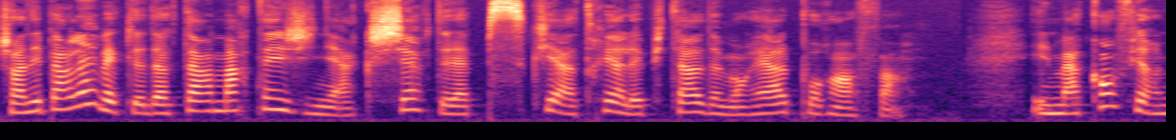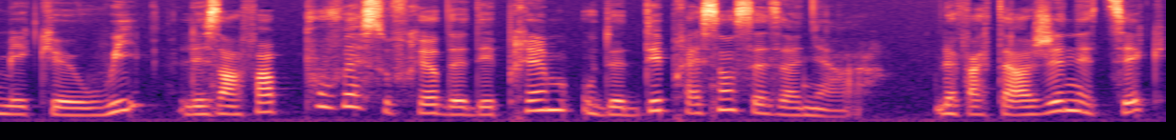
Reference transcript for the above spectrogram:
J'en ai parlé avec le docteur Martin Gignac, chef de la psychiatrie à l'hôpital de Montréal pour enfants. Il m'a confirmé que oui, les enfants pouvaient souffrir de déprime ou de dépression saisonnière. Le facteur génétique,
